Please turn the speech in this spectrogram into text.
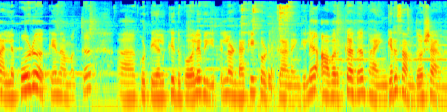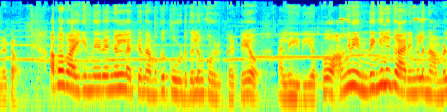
വല്ലപ്പോഴും ഒക്കെ നമുക്ക് കുട്ടികൾക്ക് ഇതുപോലെ വീട്ടിലുണ്ടാക്കി കൊടുക്കുകയാണെങ്കിൽ അവർക്കത് ഭയങ്കര സന്തോഷമാണ് കേട്ടോ. അപ്പോൾ വൈകുന്നേരങ്ങളിലൊക്കെ നമുക്ക് കൂടുതലും കൊഴുക്കട്ടയോ അല്ലെ ഇടിയപ്പോ അങ്ങനെ എന്തെങ്കിലും കാര്യങ്ങൾ നമ്മൾ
